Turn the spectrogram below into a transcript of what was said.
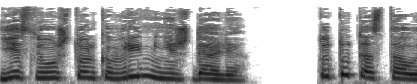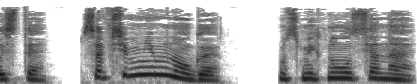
Если уж столько времени ждали, то тут осталось-то совсем немного», — усмехнулась она.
